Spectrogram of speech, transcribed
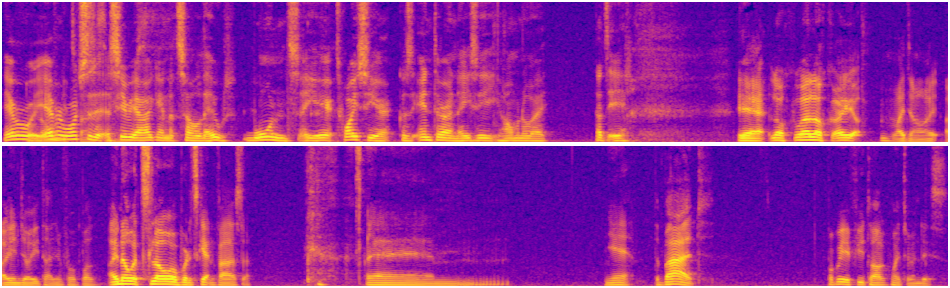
You ever, you ever gets watch fans a, a Serie A game that's sold out once a year, twice a year because Inter and AC home and away. That's it. Yeah, look, well, look, I, I don't know, I, I enjoy Italian football. I know it's slower, but it's getting faster. um, yeah, the bad. Probably a few talking points around this.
